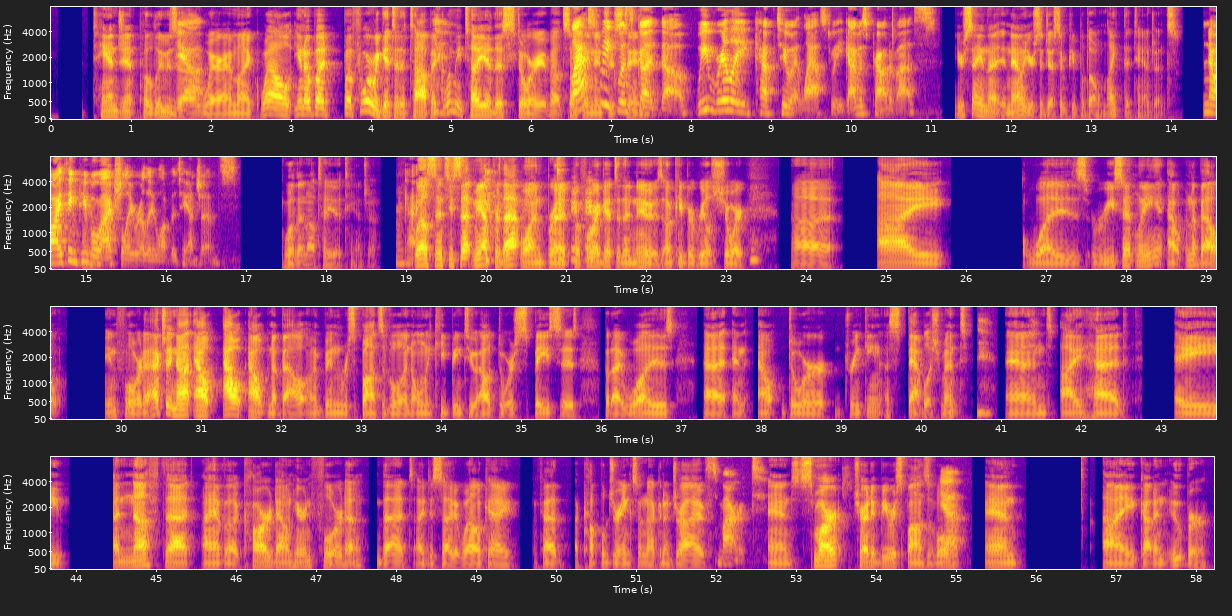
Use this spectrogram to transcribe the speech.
tangent palooza Yeah. where I'm like, well, you know, but before we get to the topic, let me tell you this story about something last week was good though. We really kept to it last week. I was proud of us. You're saying that now you're suggesting people don't like the tangents. No, I think people actually really love the tangents. Well, then I'll tell you a tangent. Okay. Well, since you set me up for that one, Brett, before I get to the news, I'll keep it real short. Uh, I was recently out and about in Florida. Actually, not out, out, out and about. I've been responsible and only keeping to outdoor spaces, but I was at an outdoor drinking establishment, and I had a enough that I have a car down here in Florida that I decided, well, okay, I've had a couple drinks. I'm not going to drive. Smart. And smart, try to be responsible. Yep. And I got an Uber.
